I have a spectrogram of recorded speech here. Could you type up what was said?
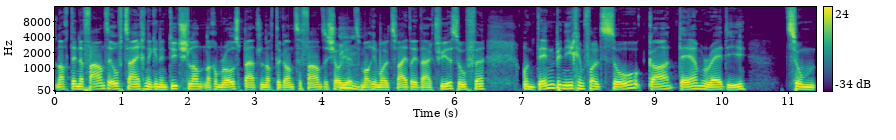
nach diesen Fernsehaufzeichnungen in Deutschland, nach dem Roast Battle, nach der ganzen Fernsehshow, jetzt mache ich mal zwei, drei Tage die Füße auf. Und dann bin ich im Fall so goddamn ready zum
